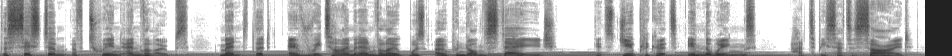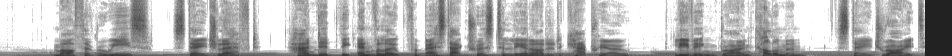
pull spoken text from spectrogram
The system of twin envelopes meant that every time an envelope was opened on stage, its duplicate in the wings had to be set aside. Martha Ruiz, stage left, handed the envelope for Best Actress to Leonardo DiCaprio, leaving Brian Cullinan, stage right,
